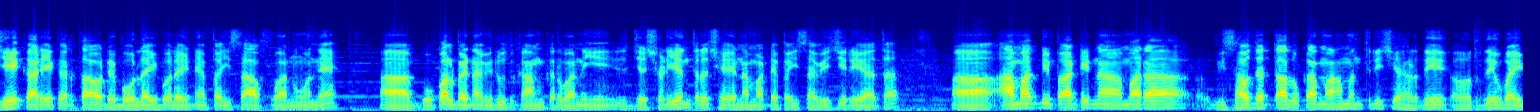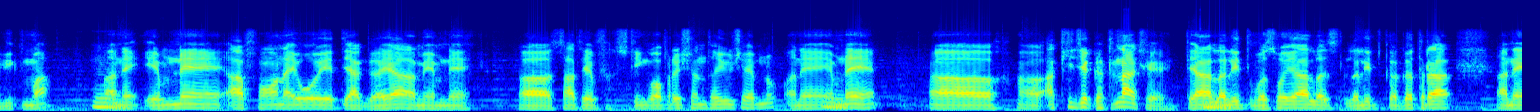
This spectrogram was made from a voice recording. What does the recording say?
જે કાર્યકર્તાઓને બોલાવી બોલાવીને પૈસા આપવાનું અને ગોપાલભાઈના વિરુદ્ધ કામ કરવાની જે ષડયંત્ર છે એના માટે પૈસા વેચી રહ્યા હતા. આમ આદમી પાર્ટીના અમારા વિસાવદર તાલુકા મહામંત્રી છે હરદેવ હરદેવભાઈ વિકમા. અને એમને આ ફોન આવ્યો એ ત્યાં ગયા અમે એમને સાથે સ્ટિંગ ઓપરેશન થયું છે એમનું. અને એમને આખી જે ઘટના છે ત્યાં લલિત વસોયા લલિત કગથરા અને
